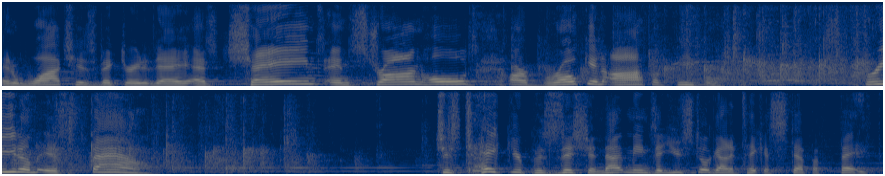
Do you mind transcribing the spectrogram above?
and watch his victory today as chains and strongholds are broken off of people. Freedom is found. Just take your position. That means that you still got to take a step of faith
